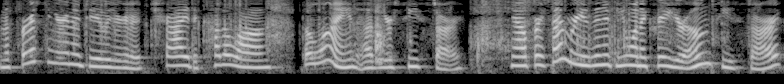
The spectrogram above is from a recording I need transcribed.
and the first thing you're gonna do is you're gonna try to cut along the line of your sea star. Now, for some reason, if you wanna create your own sea star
